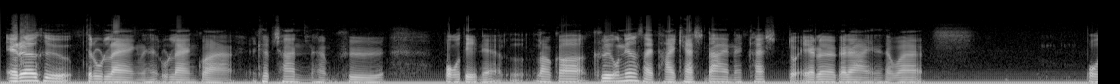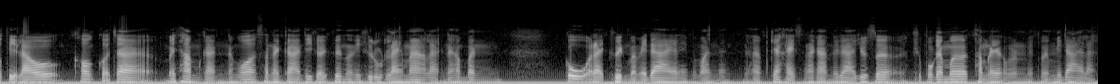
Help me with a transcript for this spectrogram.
ๆ error คือจะรุนแรงนะฮะรุนแรงกว่า exception นะครับ คือปกติเนี่ยเราก็คือตรงนี้เราใส่ tie cache ได้นะ cache ตัว error ก็ได้นะแต่ว่า ปกติแล้วเขาก็จะไม่ทำกันนะเพราะสถานการณ์ที่เกิดขึ้นตอนนี้คือรุนแรงมากแล้วนะครับ มันกู้อะไรคืนมาไม่ได้อะไรประมาณนั้นนะครับ แก้ไขสถานการณ์ไม่ได้ user คือโปรแกรมเมอร์ทำอะไรกับมันมันไม่ได้แล้ว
